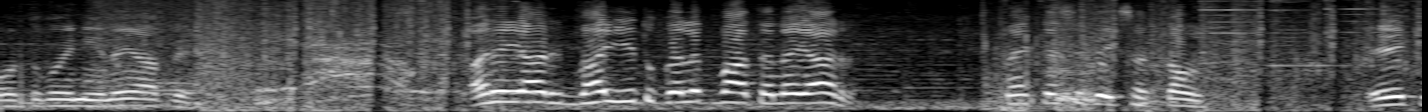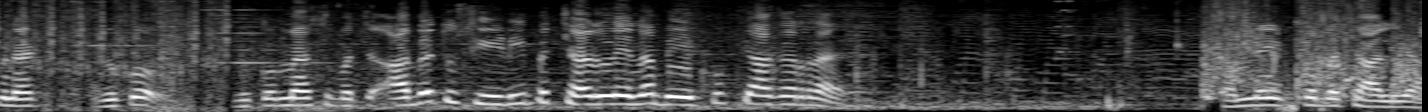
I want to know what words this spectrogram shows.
और तो कोई नहीं है ना यहाँ पे। अरे यार भाई ये तो गलत बात है ना यार। मैं कैसे देख सकता हूँ? एक मिनट रुको रुको मैं उससे बचा अबे तू सीढ़ी पे चढ़ लेना बेवकूफ़ क्या कर रहा है? हमने एक को बचा लिया।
